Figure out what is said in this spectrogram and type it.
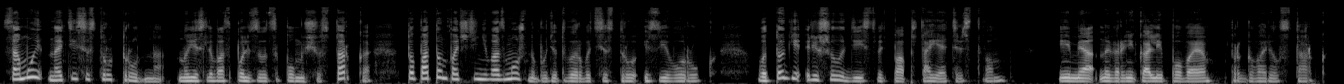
Самой найти сестру трудно, но если воспользоваться помощью Старка, то потом почти невозможно будет вырвать сестру из его рук. В итоге решила действовать по обстоятельствам. «Имя наверняка липовое», — проговорил Старк.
